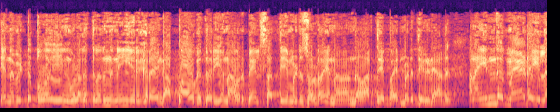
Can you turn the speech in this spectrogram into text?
என்னை விட்டு போய் எங்க உலகத்துல இருந்து நீங்க இருக்கிற எங்க அப்பாவுக்கு தெரியும். நான் அவர் மேல் சத்தியம் விட்டு சொல்றேன். நான் அந்த வார்த்தையை பயன்படுத்தி கிடையாது. ஆனா இந்த மேடையில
